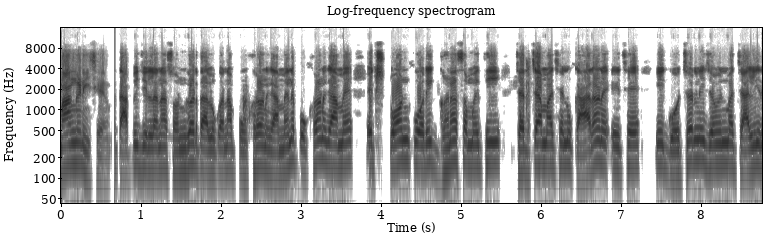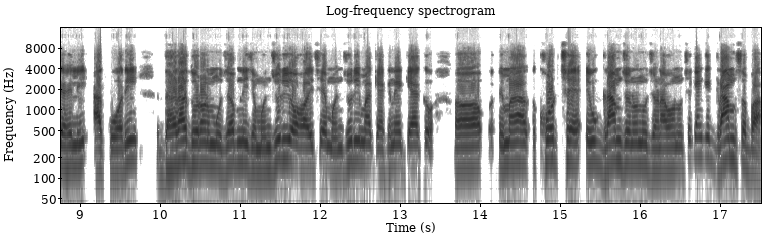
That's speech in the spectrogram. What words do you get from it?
માંગણી છે. તાપી જિલ્લાના સોનગઢ તાલુકાના પોખરણ ગામે અને પોખરણ ગામે એક સ્ટોન ક્વોરી ઘણા સમયથી ચર્ચામાં છે. એનું કારણ એ છે કે ગોચરની જમીનમાં ચાલી રહેલી આ ક્વોરી ધારાધોરણ મુજબની જે મંજૂરીઓ હોય છે, મંજૂરીમાં ક્યાંક ને ક્યાંક એમાં ખોટ છે એવું ગ્રામજનોનું જણાવવાનું છે. કારણ કે ગ્રામસભા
